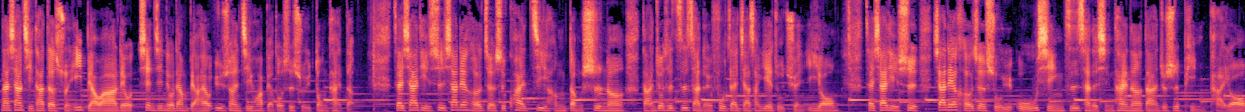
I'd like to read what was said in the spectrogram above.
那像其他的损益表啊、流现金流量表还有预算计划表都是属于动态的。在下一题是下列何者是会计恒等式呢？答案就是资产等于负债加上业主权益哦。在下一题是下列何者属于无形资产的形态呢？答案就是品牌哦。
